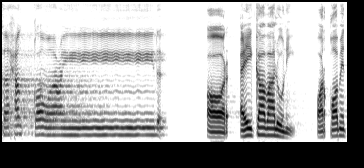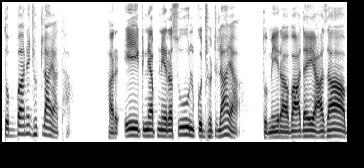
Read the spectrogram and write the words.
فَحَقَّ وَعِيدٍ اور ایکا والوں نے اور قوم تبا نے جھٹلایا تھا۔ ہر ایک نے اپنے رسول کو جھٹلایا تو میرا وعدہ عذاب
